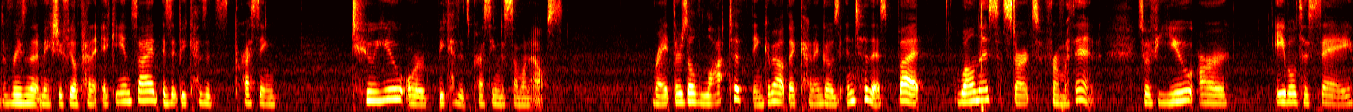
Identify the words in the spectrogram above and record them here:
the reason that it makes you feel kind of icky inside? Is it because it's pressing to you or because it's pressing to someone else. Right? There's a lot to think about that kind of goes into this, but wellness starts from within. So if you are able to say,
